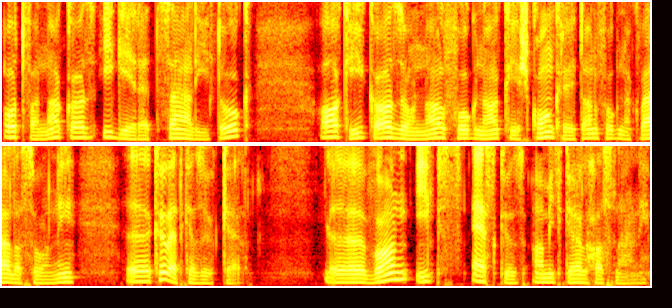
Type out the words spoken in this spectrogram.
ott vannak az ígéret szállítók, akik azonnal fognak és konkrétan fognak válaszolni következőkkel. Van X eszköz, amit kell használni.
